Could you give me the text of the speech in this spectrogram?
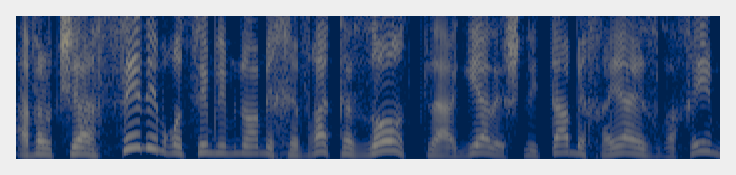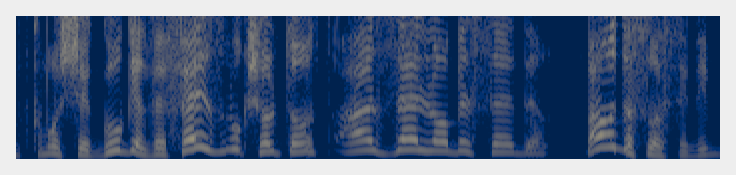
אבל כשהסינים רוצים למנוע מחברה כזאת להגיע לשליטה בחיי האזרחים, כמו שגוגל ופייסבוק שולטות, אז זה לא בסדר. מה עוד עשו הסינים?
